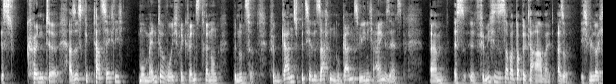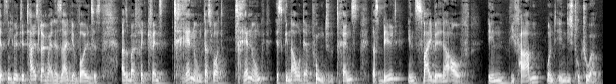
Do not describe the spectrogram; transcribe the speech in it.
es könnte, also es gibt tatsächlich Momente, wo ich Frequenztrennung benutze. Für ganz spezielle Sachen nur ganz wenig eingesetzt. Ähm, es, äh, für mich ist es aber doppelte Arbeit. Also ich will euch jetzt nicht mit Details langweilen, seid ihr wollt es. Also bei Frequenztrennung, das Wort Trennung ist genau der Punkt. Du trennst das Bild in zwei Bilder auf. In die Farben und in die Struktur.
